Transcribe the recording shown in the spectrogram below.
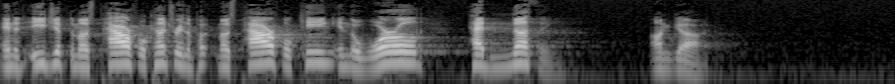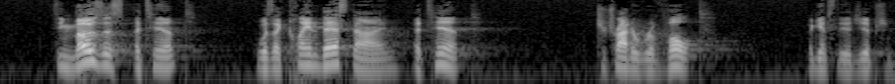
and Egypt, the most powerful country and the most powerful king in the world, had nothing on God. See, Moses' attempt was a clandestine attempt to try to revolt against the Egyptians.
